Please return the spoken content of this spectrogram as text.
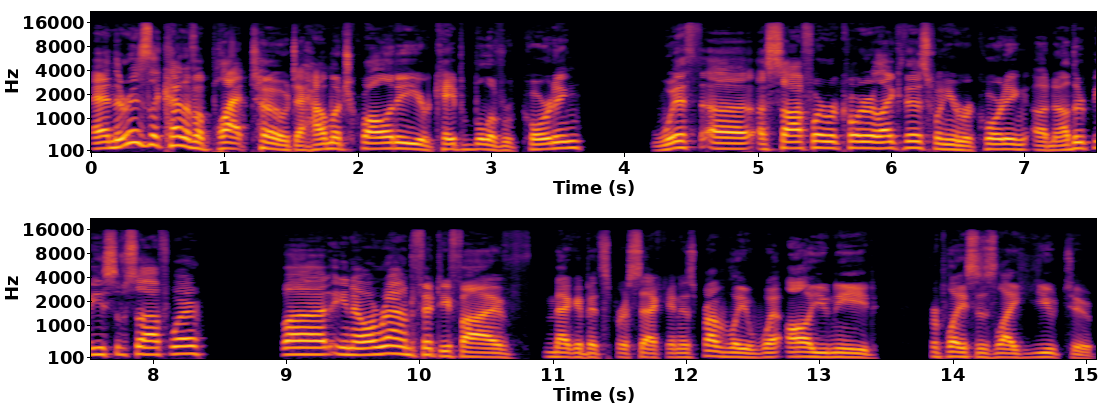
And there is a kind of a plateau to how much quality you're capable of recording with a, a software recorder like this when you're recording another piece of software. But, you know, around 55 megabits per second is probably what, all you need for places like YouTube.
